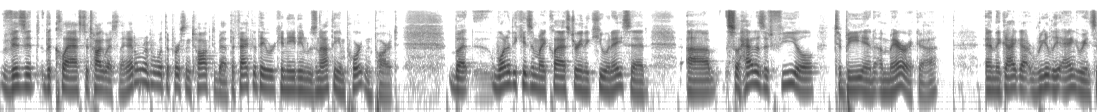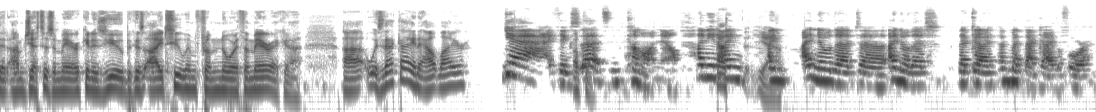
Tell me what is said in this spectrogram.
visit the class to talk about something. I don't remember what the person talked about. The fact that they were Canadian was not the important part. But one of the kids in my class during the Q and A said, uh, "So how does it feel to be in America?" And the guy got really angry and said, "I'm just as American as you because I too am from North America." Uh, was that guy an outlier? Yeah, I think so. Okay. That's come on now. I mean, I, yeah. I I know that uh, I know that that guy. I've met that guy before.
